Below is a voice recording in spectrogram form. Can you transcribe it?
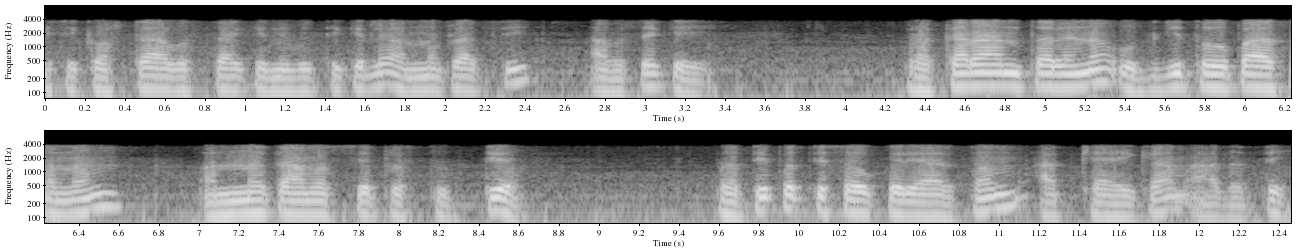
इसे कष्टावस्था की निवृत्ति के लिए अन्न प्राप्ति आवश्यक। है प्रकारांतरण उद्गितोपासनम अन्न काम से प्रस्तुत्य प्रतिपत्ति सौकर्यार्थम आख्यायिका आदते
